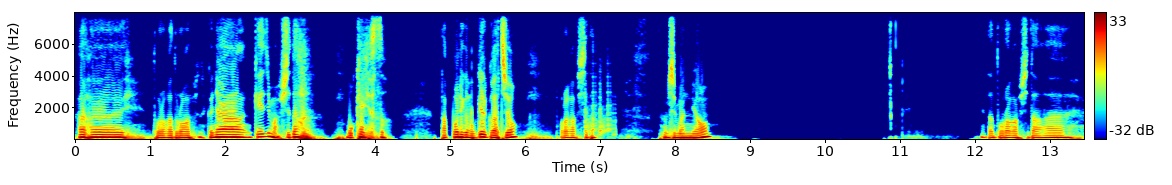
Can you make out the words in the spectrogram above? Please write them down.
하하이, 돌아가, 돌아가. 그냥 깨지 맙시다. 못 깨겠어. 딱 보니까 못 깰 것 같죠? 돌아갑시다. 잠시만요. 일단 돌아갑시다. 아,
